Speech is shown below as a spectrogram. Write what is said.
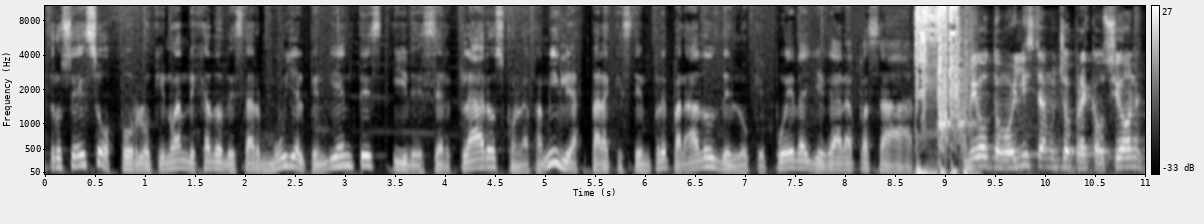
retroceso, por lo que no han dejado de estar muy al pendientes y de ser claros con la familia para que estén preparados de lo que pueda llegar a pasar. Amigo automovilista, mucha precaución.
